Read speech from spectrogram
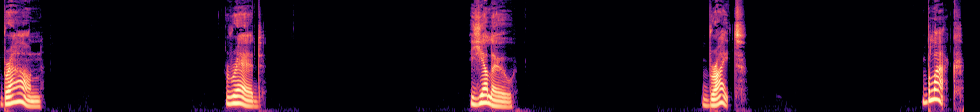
brown. Red. Yellow. Bright. Black.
